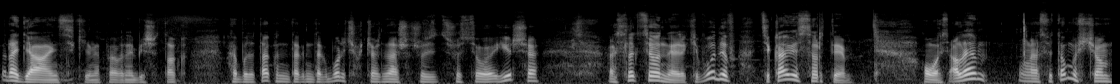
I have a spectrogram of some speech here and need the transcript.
радянський, напевно, більше так. Хай буде так, не так, не так боляче, хоча не знаю, що, що, з- цього гірше. Е, Селекціонер, який вводив цікаві сорти. Ось, але суть в тому, що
